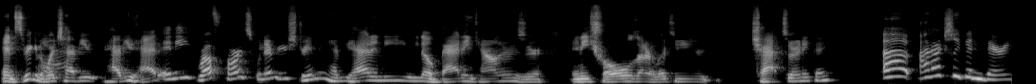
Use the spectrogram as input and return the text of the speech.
And speaking of which, have you have you had any rough parts whenever you're streaming? Have you had any, you know, bad encounters or any trolls that are lurking in your chats or anything? Uh, I've actually been very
